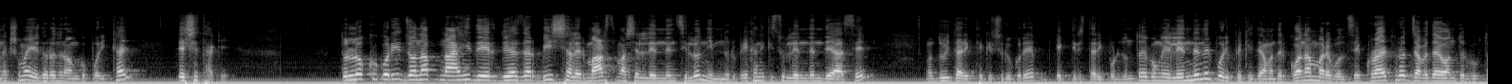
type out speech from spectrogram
অনেক সময় এই ধরনের অঙ্ক পরীক্ষায় এসে থাকে। তো লক্ষ্য করি, জনাব নাহিদের দুই সালের মার্চ মাসের লেনদেন ছিল নিম্নরূপ। এখানে কিছু লেনদেন দেওয়া আছে, দুই তারিখ থেকে শুরু করে একত্রিশ তারিখ পর্যন্ত। এবং এই লেনদেনের পরিপ্রেক্ষিতে আমাদের ক নম্বরে বলছে, ক্রয় ফেরত জাবেদায় অন্তর্ভুক্ত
